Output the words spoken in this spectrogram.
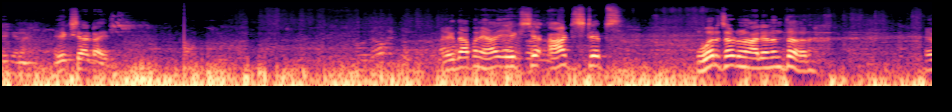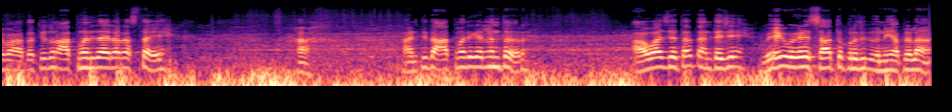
ठीक आहे ना? एकशे आठ आहेत एकदा आपण ह्या एकशे आठ स्टेप्स वर चढून आल्यानंतर हे बा आता तिथून आतमध्ये जायला रस्ता आहे. हां. आणि तिथं आतमध्ये गेल्यानंतर आवाज येतात आणि त्याचे वेगवेगळे सात प्रतिध्वनी आपल्याला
